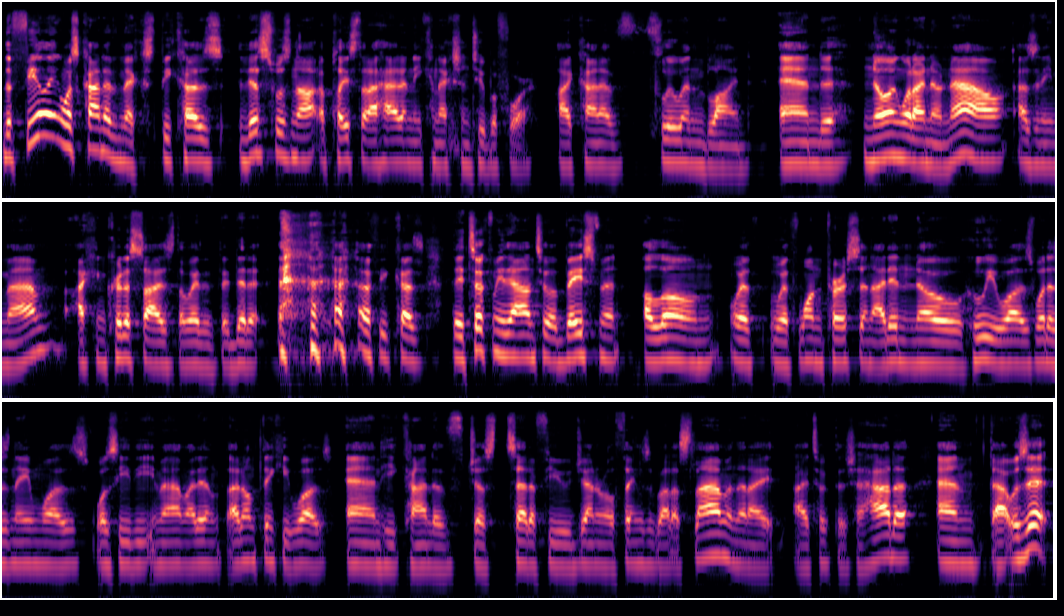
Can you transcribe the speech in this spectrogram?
The feeling was kind of mixed because this was not a place that I had any connection to before. I kind of flew in blind. And knowing what I know now as an imam, I can criticize the way that they did it because they took me down to a basement alone with, with one person. I didn't know who he was, what his name was. Was he the imam? I didn't. I don't think he was. And he kind of just said a few general things about Islam, and then I, I took the shahada, and that was it.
